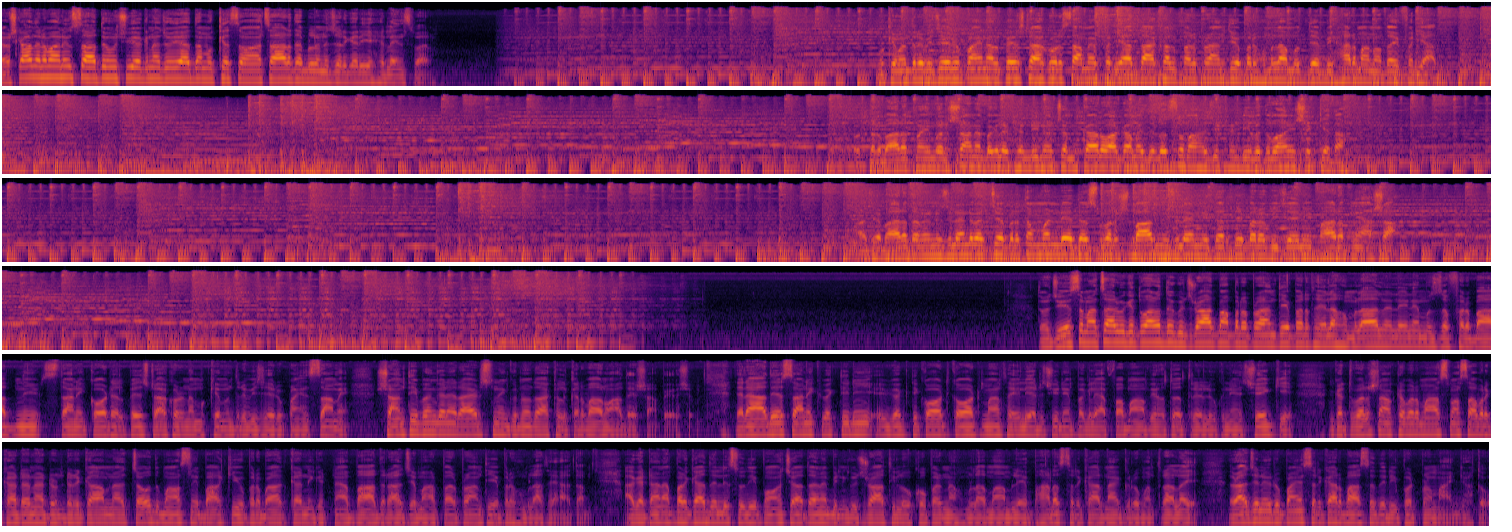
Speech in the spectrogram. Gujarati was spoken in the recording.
નમસ્કાર નિર્માણ ન્યૂઝ સાથે હું છું યજ્ઞ જોઈએ આજના મુખ્ય સમાચાર તે નજર કરીએ હેડલાઇન્સ પર મુખ્યમંત્રી વિજય રૂપાણી અલ્પેશ ઠાકોર સામે ફરિયાદ દાખલ પરપ્રાંતિયો પર હુમલા મુદ્દે બિહારમાં નોંધાઈ ફરિયાદ ઉત્તર ભારતમાં હિમવર્ષાને પગલે ઠંડીનો ચમકારો આગામી દિવસોમાં હજી ઠંડી વધવાની શક્યતા આજે ભારત અને ન્યૂઝીલેન્ડ વચ્ચે પ્રથમ વન ડે દસ વર્ષ બાદ ન્યૂઝીલેન્ડની ધરતી પર વિજયની ભારતની આશા. તો જે સમાચાર વિગતવાર હતો ગુજરાતમાં પરપ્રાંતીય પર થયેલા હુમલાને લઈને મુઝફ્ફરાબાદની સ્થાનિક કોર્ટ અલ્પેશ ઠાકોરના મુખ્યમંત્રી વિજય રૂપાણી સામે શાંતિભંગ અને રાયટ્સને ગુનો દાખલ કરવાનો આદેશ આપ્યો છે. ત્યારે આ આદેશ સ્થાનિક વ્યક્તિની, વ્યક્તિ કોર્ટ કોર્ટમાં થયેલી અરજીને પગલે આપવામાં આવ્યો હતો. અત્રે ઉલ્લેખનીય છે કે ગત વર્ષના ઓક્ટોબર માસમાં સાબરકાંઠાના ઢુંઢર ગામના ચૌદ માસની બાળકી ઉપર બળાત્કારની ઘટના બાદ રાજ્યમાં પરપ્રાંતીય પર હુમલા થયા હતા. આ ઘટનાના પડઘા દિલ્હી સુધી પહોંચ્યા હતા અને બિન ગુજરાતી લોકો પરના હુમલા મામલે ભારત સરકારના ગૃહ મંત્રાલયે રાજ્યની રૂપાણી સરકાર પાસેથી રિપોર્ટ પણ માંગ્યો હતો.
